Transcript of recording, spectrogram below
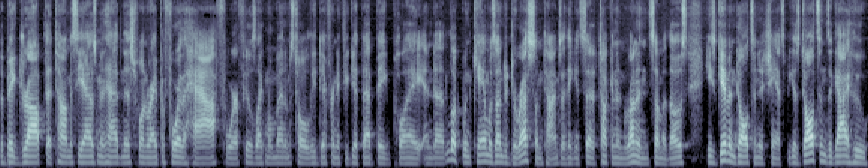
the big drop that Thomas Yassmin had in this one right before the half, where it feels like momentum's totally different if you get that big play. And uh, look, when Cam was under duress, sometimes I think instead of tucking and running some of those, he's given Dalton a chance because Dalton's a guy who,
